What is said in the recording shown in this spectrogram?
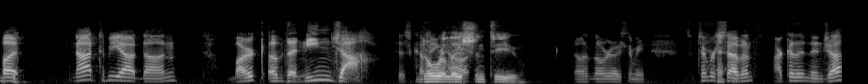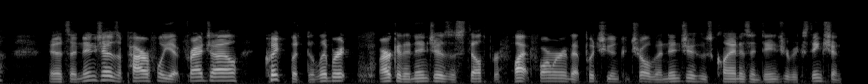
But not to be outdone, Mark of the Ninja is coming. Out. No out. relation to you. No, no relation to me. September seventh, Mark of the Ninja. It's a ninja is a powerful yet fragile, quick but deliberate. Mark of the Ninja is a stealth platformer that puts you in control of a ninja whose clan is in danger of extinction.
